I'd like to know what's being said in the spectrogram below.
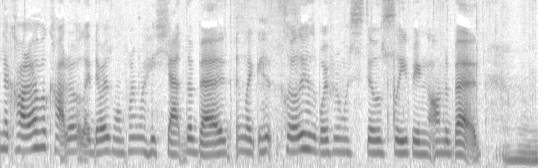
Nikocado Avocado, like there was one point where he shat the bed and like his, clearly his boyfriend was still sleeping on the bed. Um,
